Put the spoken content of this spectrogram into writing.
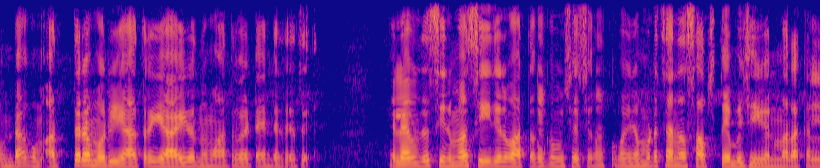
ഉണ്ടാകും. അത്തരം ഒരു യാത്രയായിരുന്നു മാധവേട്ടേന്റെത്. എല്ലാവിധ സിനിമ സീരിയൽ വാർത്തകൾക്കും വിശേഷങ്ങൾക്കും നമ്മുടെ ചാനൽ സബ്സ്ക്രൈബ് ചെയ്യുവാൻ മറക്കല്ലേ?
